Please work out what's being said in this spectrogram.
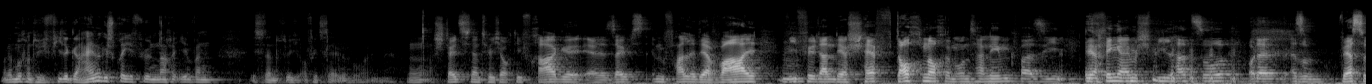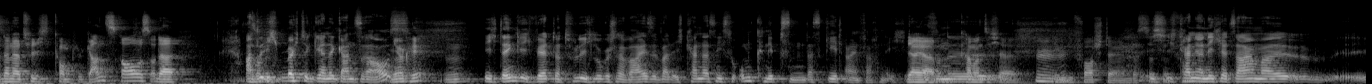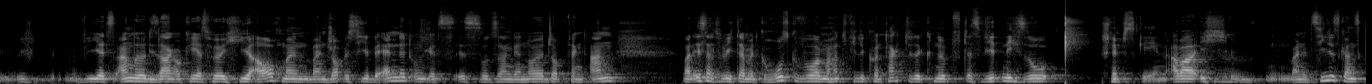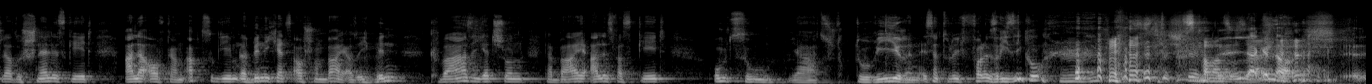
Und da muss man natürlich viele geheime Gespräche führen. Nachher irgendwann ist es dann natürlich offiziell geworden. Hm, stellt sich natürlich auch die Frage, äh, selbst im Falle der Wahl, mhm. wie viel dann der Chef doch noch im Unternehmen quasi ja. den Finger im Spiel hat. So. Oder also wärst du dann natürlich komplett ganz raus oder also ich möchte gerne ganz raus. okay. Mhm. Ich denke, ich werde natürlich logischerweise, weil ich kann das nicht so umknipsen, das geht einfach nicht. Ja, ja, also eine, kann man sich ja mhm. irgendwie vorstellen. ich, ich kann ja nicht jetzt sagen mal, äh, wie jetzt andere, die sagen, okay, jetzt höre ich hier auf, mein, mein Job ist hier beendet und jetzt ist sozusagen der neue Job fängt an. Man ist natürlich damit groß geworden, man hat viele Kontakte geknüpft, es wird nicht so Schnips gehen. Aber ich, meine Ziel ist ganz klar, so schnell es geht, alle Aufgaben abzugeben. Da bin ich jetzt auch schon bei. Also ich mhm. bin quasi jetzt schon dabei, alles, was geht, umzu ja, strukturieren. Ist natürlich volles Risiko. Mhm. das kann man so sagen. Ja, genau.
